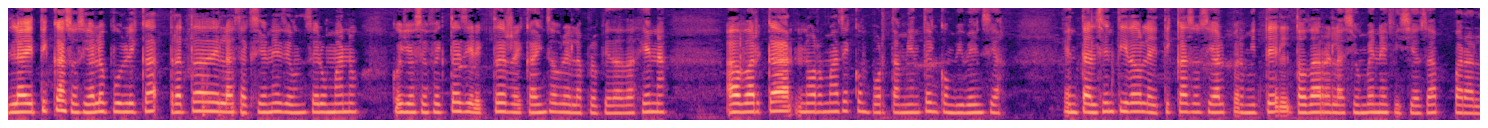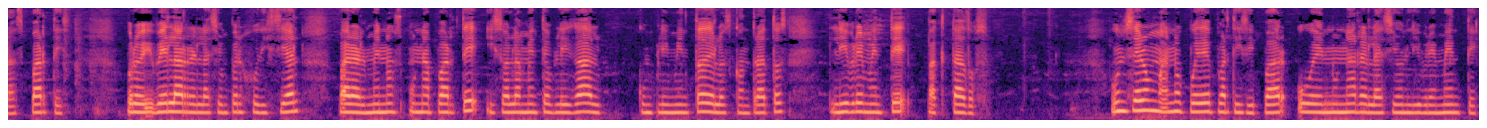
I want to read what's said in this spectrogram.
La ética social o pública trata de las acciones de un ser humano cuyos efectos directos recaen sobre la propiedad ajena. Abarca normas de comportamiento en convivencia. En tal sentido, la ética social permite toda relación beneficiosa para las partes, prohíbe la relación perjudicial para al menos una parte y solamente obliga al cumplimiento de los contratos libremente pactados. Un ser humano puede participar o en una relación libremente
